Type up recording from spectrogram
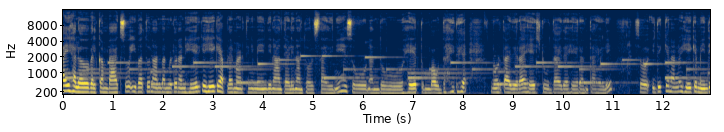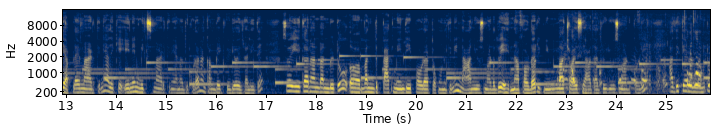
Hi hello welcome back so ಇವತ್ತು ನಾನು ಬಂದ್ಬಿಟ್ಟು ನನ್ನ ಹೇರ್ಗೆ ಹೇಗೆ ಅಪ್ಲೈ ಮಾಡ್ತೀನಿ ಮೆಹಂದಿನ ಅಂತೇಳಿ ನಾನು ತೋರಿಸ್ತಾ ಇದ್ದೀನಿ. ಸೊ ನಂದು ಹೇರ್ ತುಂಬ ಉದ್ದ ಇದೆ. ನೋಡ್ತಾ ಇದ್ದೀರಾ? ಎಷ್ಟು ಉದ್ದ ಇದೆ ಹೇರ್ ಅಂತ ಹೇಳಿ. ಸೊ ಇದಕ್ಕೆ ನಾನು ಹೇಗೆ ಮೆಹಂದಿ ಅಪ್ಲೈ ಮಾಡ್ತೀನಿ, ಅದಕ್ಕೆ ಏನೇನು ಮಿಕ್ಸ್ ಮಾಡ್ತೀನಿ ಅನ್ನೋದು ಕೂಡ ನಾನು ಕಂಪ್ಲೀಟ್ ವಿಡಿಯೋ ಇದರಲ್ಲಿದೆ ಸೊ ಈಗ ನಾನು ಬಂದುಬಿಟ್ಟು ಒಂದು ಪ್ಯಾಕ್ ಮೆಹಂದಿ ಪೌಡರ್ ತೊಗೊಂಡಿದ್ದೀನಿ. ನಾನು ಯೂಸ್ ಮಾಡೋದು ಎನ್ನ ಪೌಡರ್ ನಿಮ್ಮ ಚಾಯ್ಸ್ ಯಾವುದಾದ್ರೂ ಯೂಸ್ ಮಾಡ್ಕೊಳ್ಳಿ. ಅದಕ್ಕೆ ನಾನು ಬಂದ್ಬಿಟ್ಟು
